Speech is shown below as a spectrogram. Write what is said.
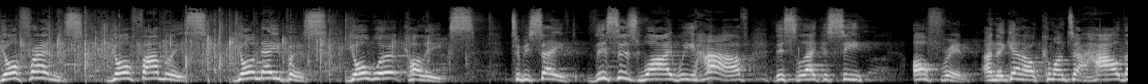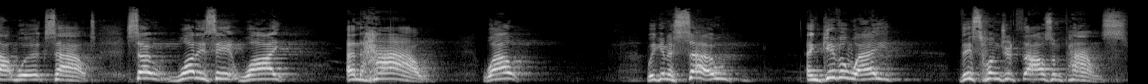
Your friends, your families, your neighbors, your work colleagues to be saved. This is why we have this legacy offering. And again, I'll come on to how that works out. So, what is it, why, and how? Well, we're going to sow and give away this £100,000.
